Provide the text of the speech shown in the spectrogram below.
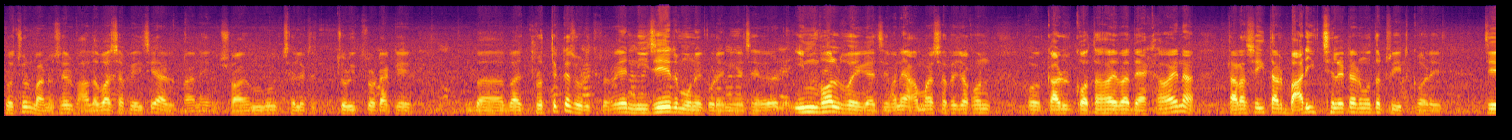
প্রচুর মানুষের ভালোবাসা পেয়েছি। আর মানে স্বয়ম্ভু ছেলেটার চরিত্রটাকে বা বা প্রত্যেকটা চরিত্রটাকে নিজের মনে করে নিয়েছে ইনভলভ হয়ে গেছে। মানে আমার সাথে যখন কারুর কথা হয় বা দেখা হয় না, তারা সেই তার বাড়ির ছেলেটার মতো ট্রিট করে যে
